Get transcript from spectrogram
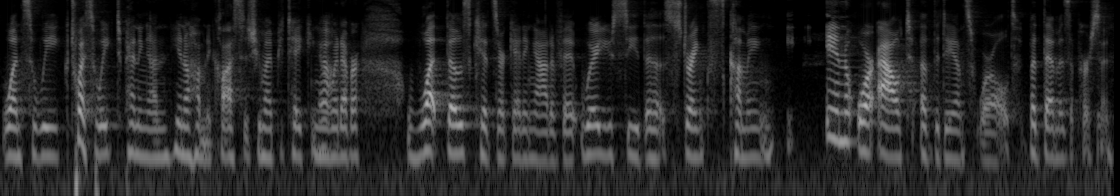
once a week, twice a week, depending on, you know, how many classes you might be taking or whatever, what those kids are getting out of it, where you see the strengths coming in or out of the dance world, but them as a person.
